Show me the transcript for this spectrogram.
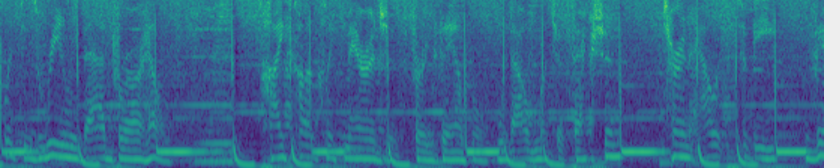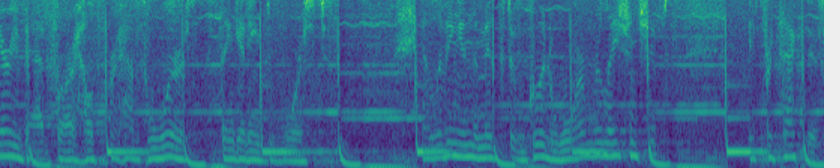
Conflict is really bad for our health. High conflict marriages, for example, without much affection, turn out to be very bad for our health, perhaps worse than getting divorced. And living in the midst of good, warm relationships is protective.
